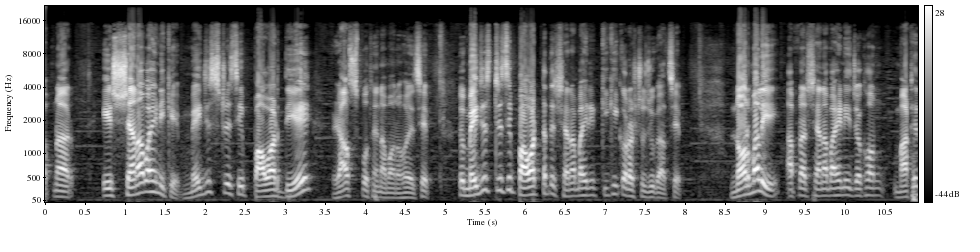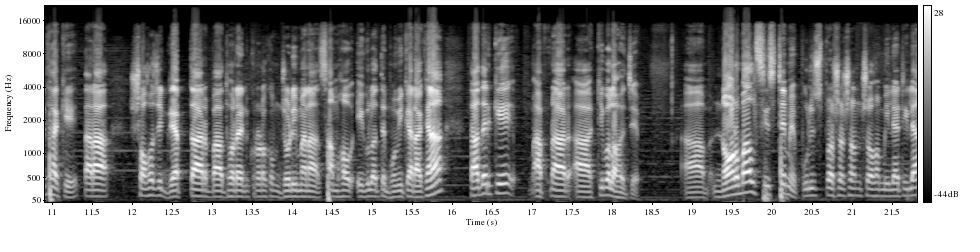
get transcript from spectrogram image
আপনার এই সেনাবাহিনীকে ম্যাজিস্ট্রেসি পাওয়ার দিয়ে রাজপথে নামানো হয়েছে। তো ম্যাজিস্ট্রেসি পাওয়ারটাতে সেনাবাহিনীর কী কী করার সুযোগ আছে? নর্মালি আপনার সেনাবাহিনী যখন মাঠে থাকে, তারা সহজে গ্রেপ্তার বা ধরেন কোনো রকম জরিমানা সামহাও এগুলোতে ভূমিকা রাখে না। তাদেরকে আপনার কি বলা হয়েছে? নর্মাল সিস্টেমে পুলিশ প্রশাসন সহ মিলাটিলা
